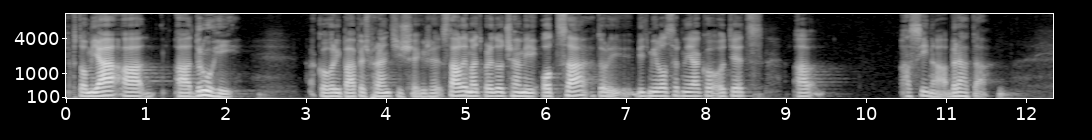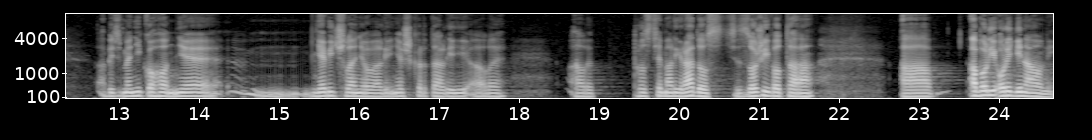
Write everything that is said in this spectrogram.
v tom ja a, a druhý. Ako hovorí pápež František, že stále mať pred očami otca, ktorý byť milosrdný ako otec a, a syna, brata. Aby sme nikoho ne, nevyčleňovali, neškrtali, ale, ale proste mali radosť zo života a, a boli originálni.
